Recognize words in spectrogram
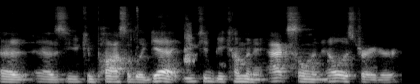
as, as you can possibly get. You can become an excellent illustrator.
